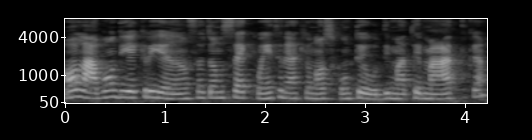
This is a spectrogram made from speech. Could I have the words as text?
Olá, bom dia, crianças. Dando sequência né, aqui o nosso conteúdo de matemática,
